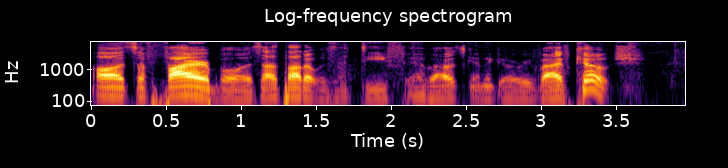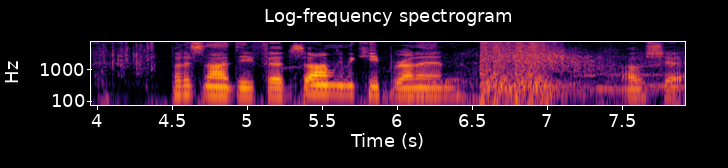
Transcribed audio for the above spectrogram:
Oh, it's a fire bullets. I thought it was a defib. I was gonna go revive coach. But it's not a defib, so I'm gonna keep running. Oh shit.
